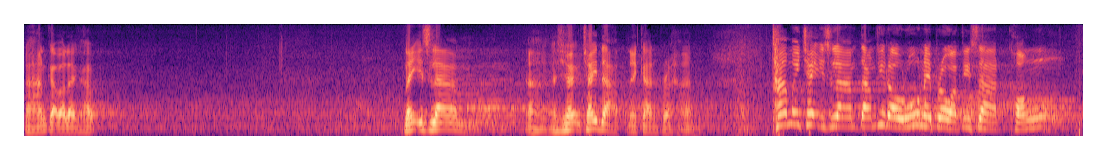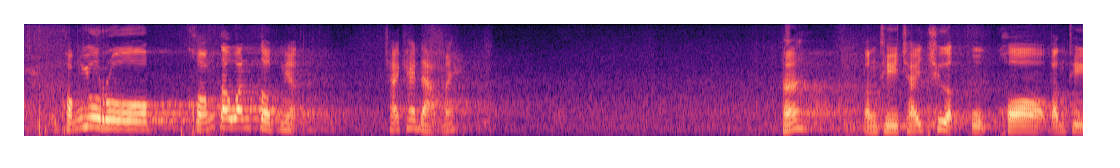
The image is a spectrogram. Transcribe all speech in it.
ประหารกับอะไรครับ ในอิสลามใช้ใช้ดาบในการประหาร ถ้าไม่ใช่อิสลามตามที่เรารู้ในประวัติศาสตร์ของของยุโรปของตะวันตกเนี่ยใช้แค่ดาบไหมฮะบางทีใช้เชือกผูกคอ บางที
